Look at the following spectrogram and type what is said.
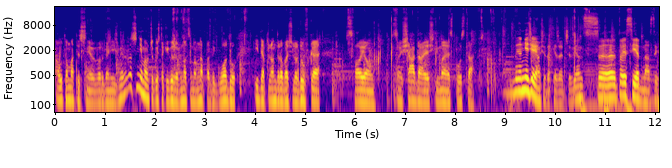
automatycznie w organizmie. No, Znaczy nie mam czegoś takiego, że w nocy mam napady głodu, idę plądrować lodówkę swoją, sąsiada, jeśli moja jest pusta. No, nie dzieją się takie rzeczy, więc e, to jest jedna z tych,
